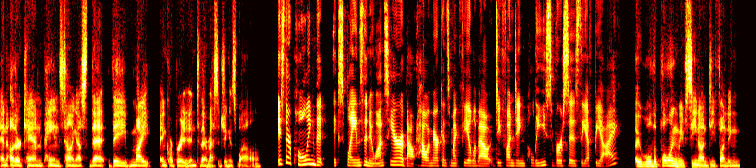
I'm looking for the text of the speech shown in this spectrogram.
and other campaigns telling us that they might incorporate it into their messaging as well. Is there polling that explains the nuance here about how Americans might feel about defunding police versus the FBI? Uh, well, the polling we've seen on defunding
